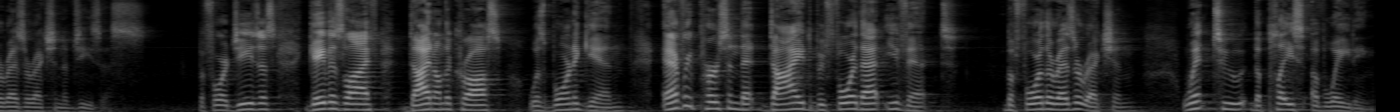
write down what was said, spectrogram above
the resurrection of Jesus. Before Jesus gave his life, died on the cross, was born again, every person that died before that event, before the resurrection, went to the place of waiting.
